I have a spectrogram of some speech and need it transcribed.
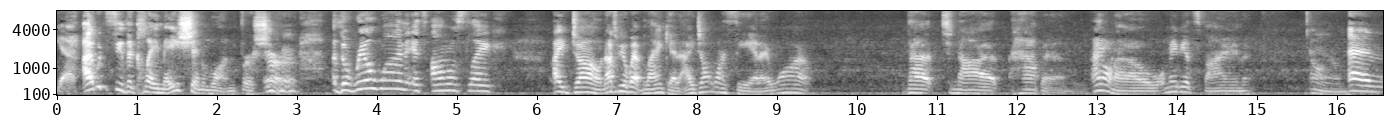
Yeah. I would see the claymation one for sure. Mm-hmm. The real one, it's almost like I don't. Not to be a wet blanket. I don't want to see it. I want that to not happen. I don't know. Maybe it's fine. I don't know. Um,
